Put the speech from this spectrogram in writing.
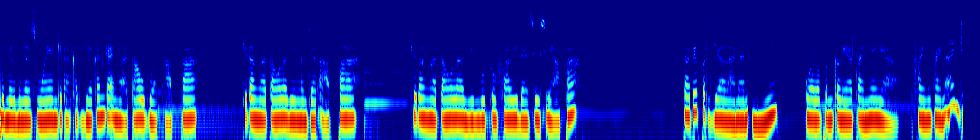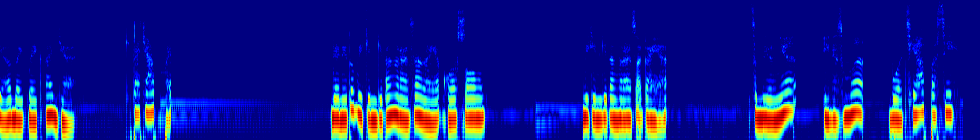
bener-bener semua yang kita kerjakan kayak nggak tahu buat apa, kita nggak tahu lagi ngejar apa, kita nggak tahu lagi butuh validasi siapa. Tapi perjalanan ini, walaupun kelihatannya ya fine-fine aja, baik-baik aja, kita capek. Dan itu bikin kita ngerasa kayak kosong, bikin kita ngerasa kayak sebenarnya ini semua buat siapa sih?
